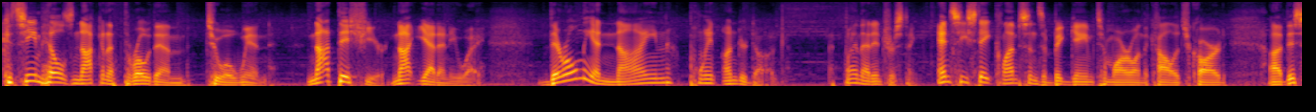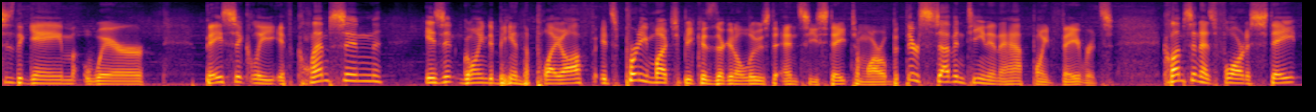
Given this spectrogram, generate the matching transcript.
Kasim Hill's not going to throw them to a win. Not this year. Not yet, anyway. They're only a nine point underdog. I find that interesting. NC State Clemson's a big game tomorrow on the college card. Uh, this is the game where basically, if Clemson isn't going to be in the playoff, it's pretty much because they're going to lose to NC State tomorrow, but they're 17 and a half point favorites. Clemson has Florida State.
